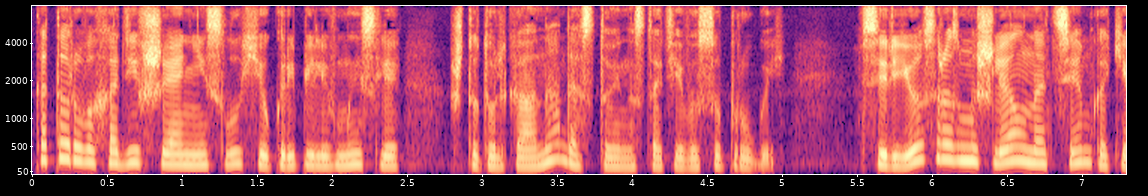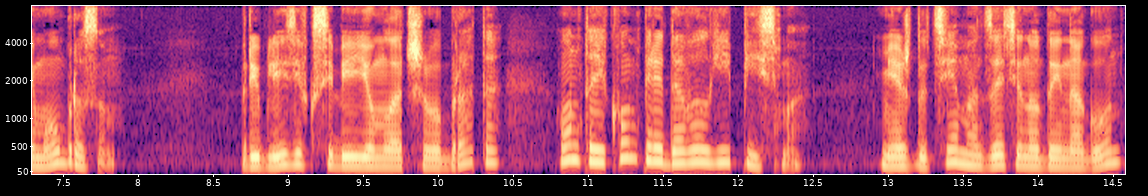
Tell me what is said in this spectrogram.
которого ходившие они слухи укрепили в мысли, что только она достойна стать его супругой, всерьез размышлял над тем, каким образом. Приблизив к себе ее младшего брата, он тайком передавал ей письма — между тем Адзетино Дайнагон,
